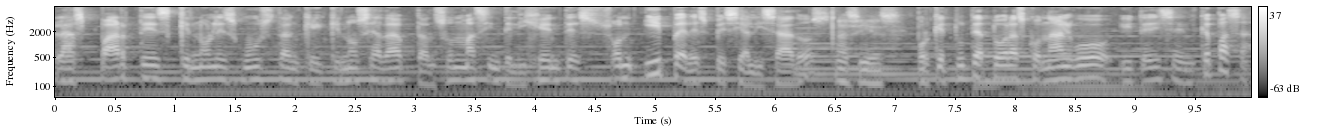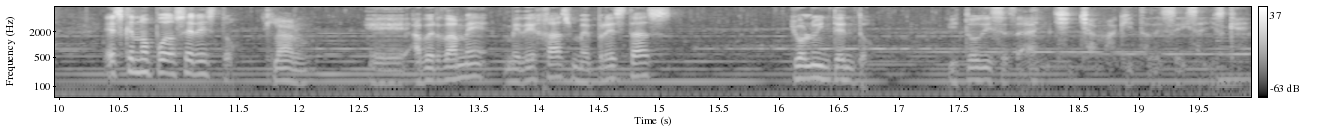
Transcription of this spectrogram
las partes que no les gustan, que, que, no se adaptan, son más inteligentes, son hiper especializados. Así es. Porque tú te atoras con algo y te dicen, ¿qué pasa? Es que no puedo hacer esto. Claro. Eh, a ver, dame, me dejas, me prestas, yo lo intento. Y tú dices, ay, chamaquita de seis años, ¿qué?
